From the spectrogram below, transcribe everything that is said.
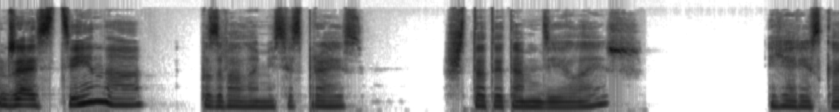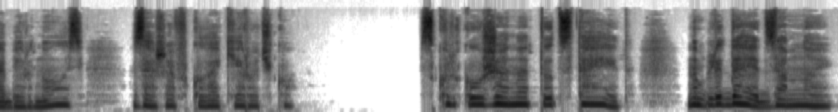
«Джастина!» — позвала миссис Прайс. «Что ты там делаешь?» Я резко обернулась, зажав в кулаке ручку. Сколько уже она тут стоит, наблюдает за мной.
